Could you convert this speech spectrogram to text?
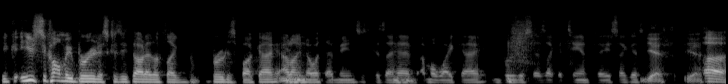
He, he used to call me Brutus because he thought I looked like Brutus Buckeye. Mm-hmm. I don't even mm-hmm. know what that means. It's because I have mm-hmm. I'm a white guy. And Brutus has like a tan face, I guess. Yes, yes. Uh,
